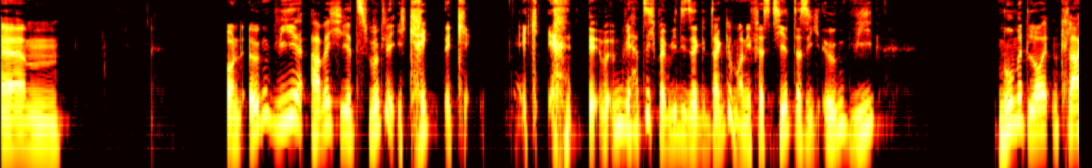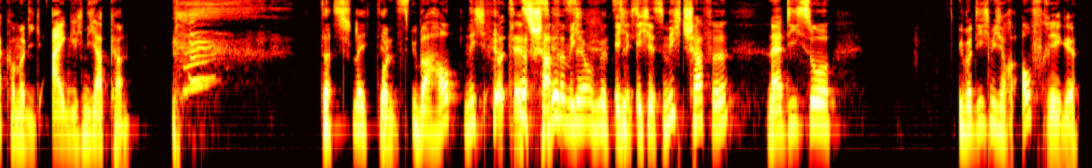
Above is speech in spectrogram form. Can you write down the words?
Ähm, und irgendwie habe ich jetzt wirklich, ich krieg, ich, ich, irgendwie hat sich bei mir dieser Gedanke manifestiert, dass ich irgendwie nur mit Leuten klarkomme, die ich eigentlich nicht ab kann. Das ist schlecht jetzt. Und überhaupt nicht, ist es schaffe mich, ich, ich es nicht schaffe, naja, die ich so, über die ich mich auch aufrege.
